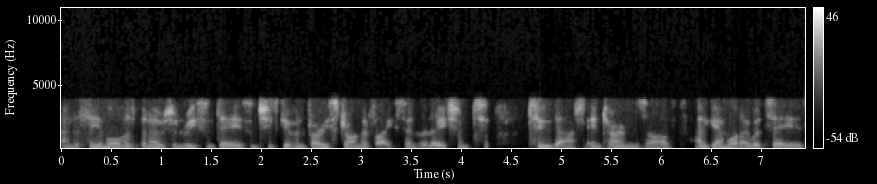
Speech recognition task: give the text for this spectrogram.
and the CMO has been out in recent days, and she's given very strong advice in relation to, to that in terms of, and again, what I would say is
